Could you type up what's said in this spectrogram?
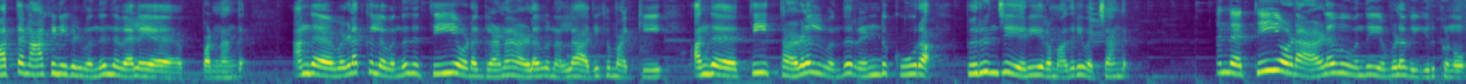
மற்ற நாகினிகள் வந்து இந்த வேலையை பண்ணாங்க. அந்த விளக்கில் வந்து இந்த தீயோட கன அளவு நல்லா அதிகமாக்கி அந்த தீ தழல் வந்து ரெண்டு கூறாக பிரிஞ்சு எரியிற மாதிரி வச்சாங்க. அந்த தீயோட அளவு வந்து எவ்வளவு இருக்கணும்?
